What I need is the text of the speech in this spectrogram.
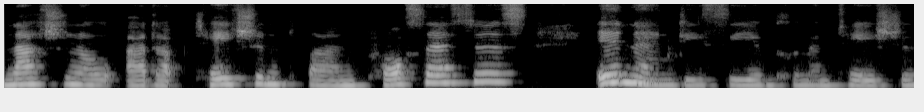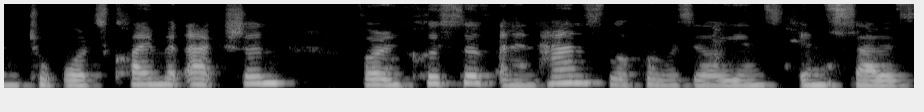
national adaptation plan processes in NDC implementation towards climate action for inclusive and enhanced local resilience in South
